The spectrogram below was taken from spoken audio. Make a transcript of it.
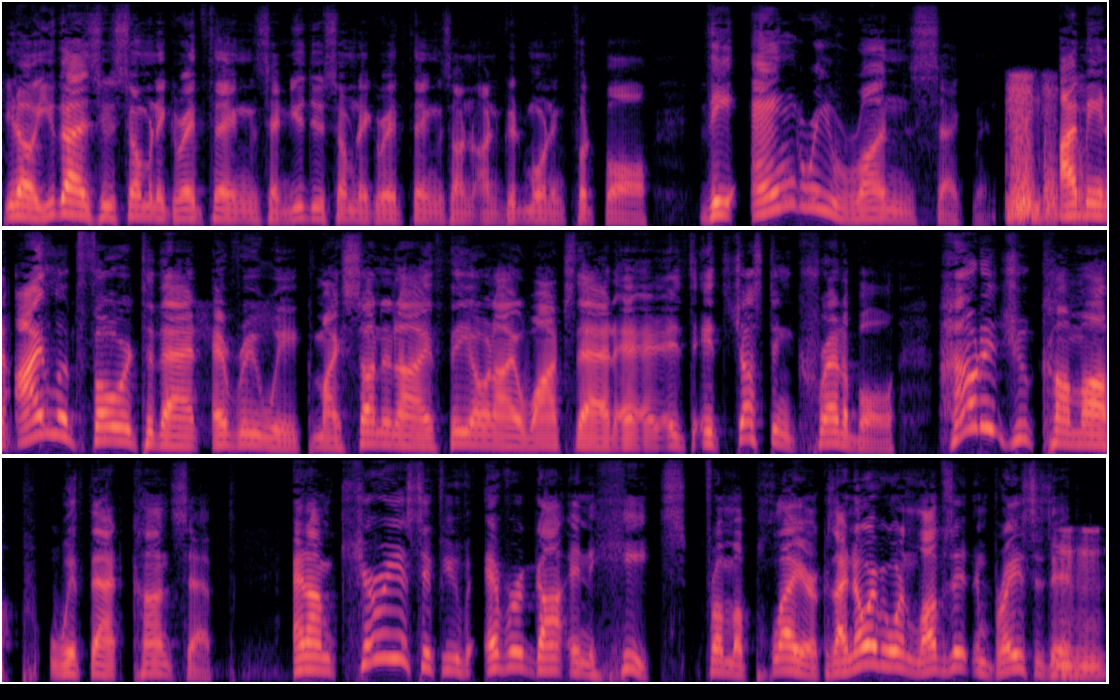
You know, you guys do so many great things, and you do so many great things on on Good Morning Football the angry runs segment. I mean, I look forward to that every week. My son and I, Theo and I, watch that. It's it's just incredible. How did you come up with that concept? And I'm curious if you've ever gotten heat from a player because I know everyone loves it, embraces it. Mm-hmm.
